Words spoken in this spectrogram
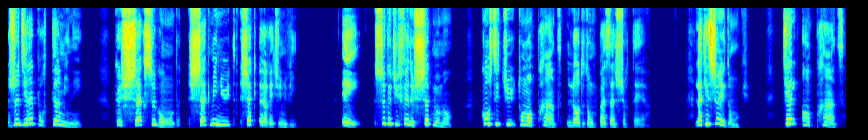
je dirais pour terminer que chaque seconde, chaque minute, chaque heure est une vie. Et ce que tu fais de chaque moment constitue ton empreinte lors de ton passage sur Terre. La question est donc, quelle empreinte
